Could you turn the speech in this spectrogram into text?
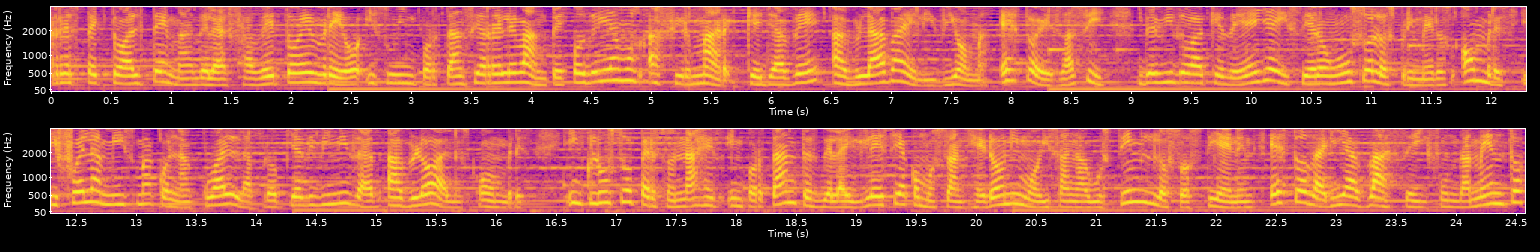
Respecto al tema del alfabeto hebreo y su importancia relevante, podríamos afirmar que Yahvé hablaba el idioma. Esto es así, debido a que de ella hicieron uso los primeros hombres y fue la misma con la cual la propia divinidad habló a los hombres. Incluso personajes importantes de la iglesia como San Jerónimo y San Agustín lo sostienen. Esto daría base y fundamento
